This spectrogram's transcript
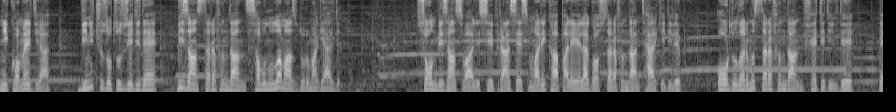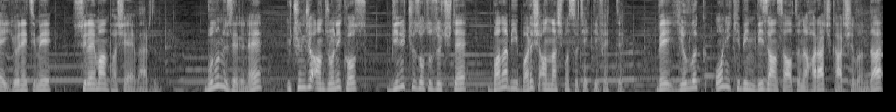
Nikomedya, 1337'de Bizans tarafından savunulamaz duruma geldi. Son Bizans valisi Prenses Marika Palaiologos tarafından terk edilip ordularımız tarafından fethedildi ve yönetimi Süleyman Paşa'ya verdim. Bunun üzerine 3. Andronikos 1333'te bana bir barış anlaşması teklif etti ve yıllık 12 bin Bizans altını haraç karşılığında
